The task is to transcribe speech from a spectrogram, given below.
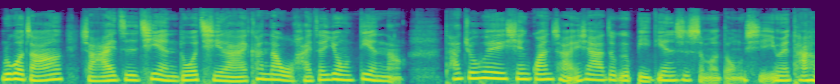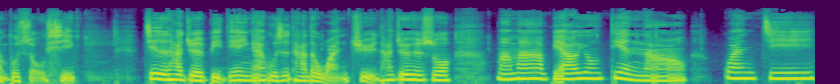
如果早上小孩子七点多起来，看到我还在用电脑，他就会先观察一下这个笔电是什么东西，因为他很不熟悉。接着他觉得笔电应该不是他的玩具，他就是说：“妈妈，不要用电脑，关机，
